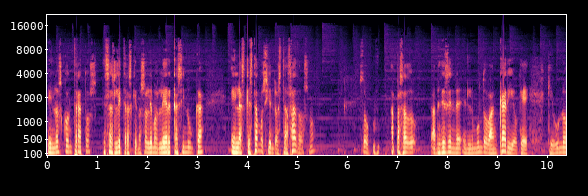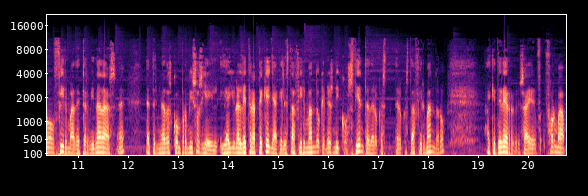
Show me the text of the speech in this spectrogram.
en los contratos, esas letras que no solemos leer casi nunca, en las que estamos siendo estafados, ¿no? Ha pasado a veces en, el mundo bancario, que, uno firma determinadas, ¿eh? determinados compromisos y hay, una letra pequeña que le está firmando que no es ni consciente de lo que, de lo que está firmando, ¿no? Hay que tener, sea, forma,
